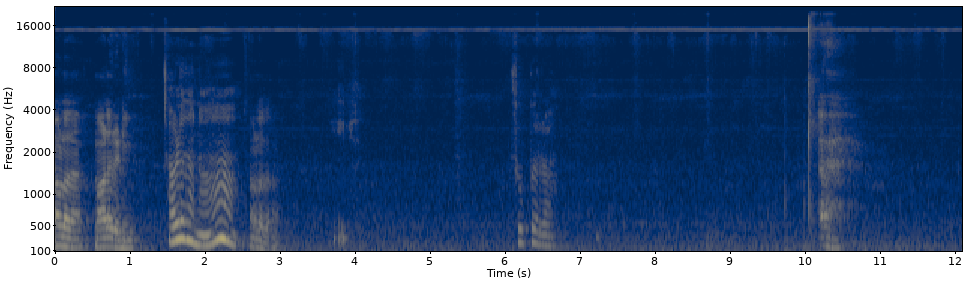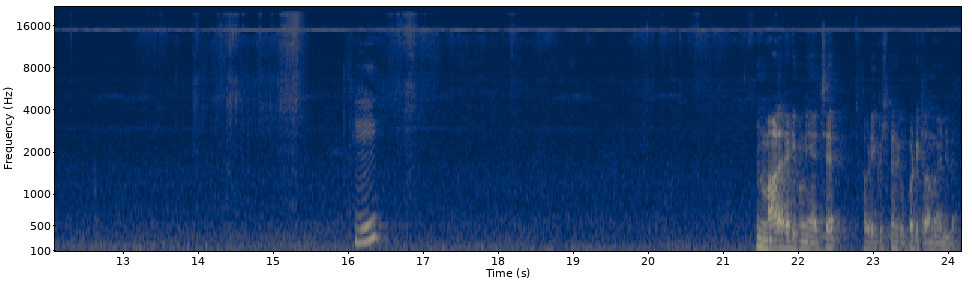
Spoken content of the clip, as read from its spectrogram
அவ்வளோதான் மாலை ரெடி அவ்வளோதானா அவ்வளோதான் சூப்பர்ரா. ஏய் மாலை ரெடி பண்ணியாச்சு. அப்படி கிருஷ்ணருக்கு போட்டு கிளம்ப வேண்டியதான்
